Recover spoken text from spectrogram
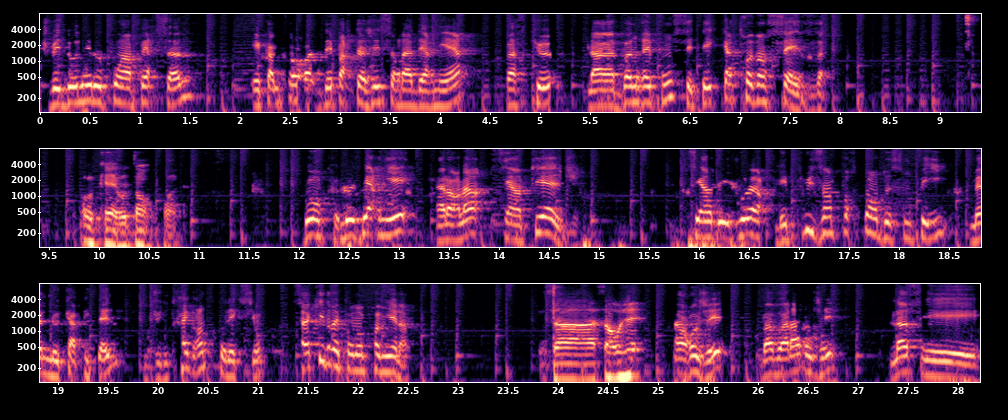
je vais donner le point à personne et comme ça, on va se départager sur la dernière parce que la bonne réponse, c'était 96. Ok, autant. Ouais. Donc, le dernier, alors là, c'est un piège. C'est un des joueurs les plus importants de son pays, même le capitaine d'une très grande collection. C'est à qui de répondre en premier, là? Ça, ça, Roger. À Roger. Bah voilà, Roger. Là, c'est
